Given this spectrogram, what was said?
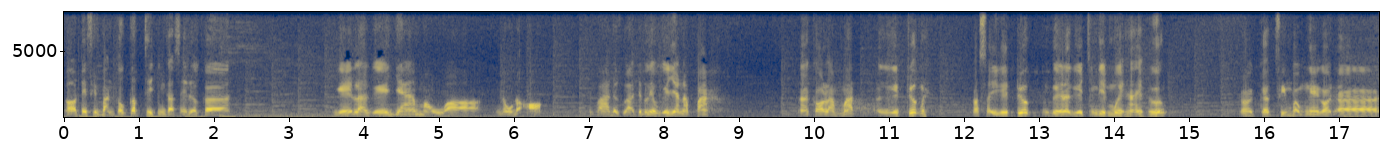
Đó trên phiên bản cao cấp thì chúng ta sẽ được uh, ghế là ghế da màu uh, nâu đỏ và được là chất liệu ghế da nappa. à, có làm mát ghế trước này có sấy ghế trước ghế là ghế chỉnh điện 12 hướng rồi các phím bấm nghe gọi à,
